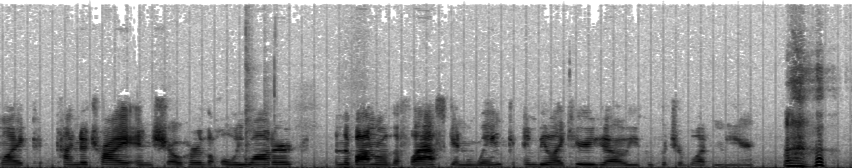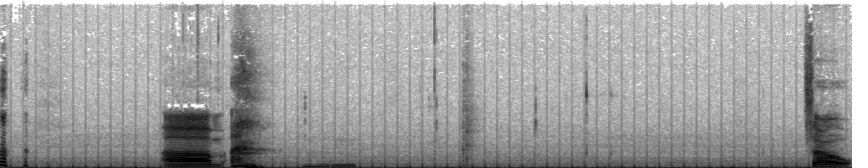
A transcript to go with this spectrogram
like kind of try and show her the holy water in the bottom of the flask and wink and be like, "Here you go. You can put your blood in here." um. so,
